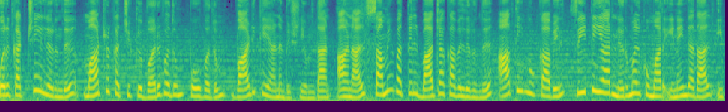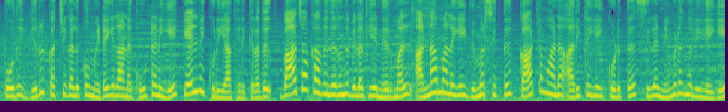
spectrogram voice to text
ஒரு கட்சியிலிருந்து மாற்றுக் கட்சிக்கு வருவதும் போவதும் வாடிக்கையான விஷயம்தான். ஆனால் சமீபத்தில் பாஜகவிலிருந்து அதிமுகவில் சிடிஆர் நிர்மல்குமார் இணைந்ததால் இப்போது இரு கட்சிகளுக்கும் இடையிலான கூட்டணியே கேள்விக்குறியாக இருக்கிறது. பாஜகவிலிருந்து விலகிய நிர்மல் அண்ணாமலையை விமர்சித்து காட்டமான அறிக்கையை கொடுத்த சில நிமிடங்களிலேயே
